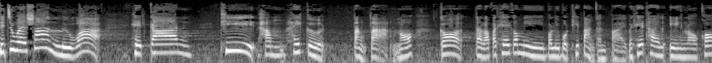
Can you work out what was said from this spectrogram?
situation หรือว่าเหตุการณ์ที่ทำให้เกิดต่างๆเนาะก็แต่ละประเทศก็มีบริบทที่ต่างกันไป ประเทศไทยเองเราก็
